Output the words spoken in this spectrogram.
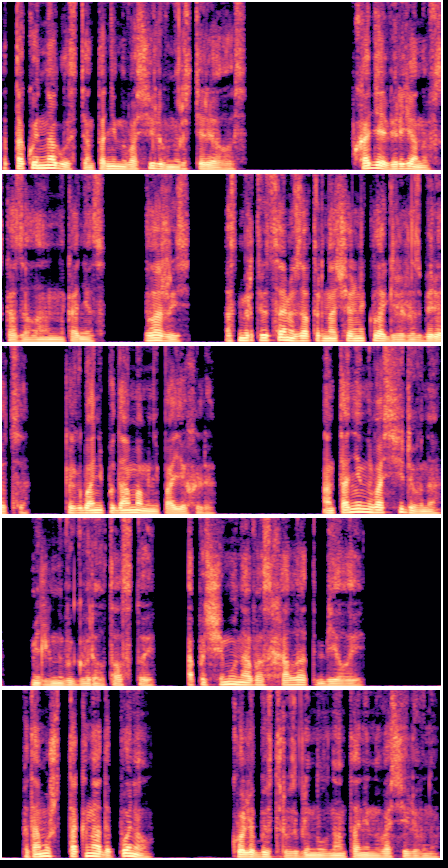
От такой наглости Антонина Васильевна растерялась. «Входи, Верьянов», — сказала она наконец, — «и ложись. А с мертвецами завтра начальник лагеря разберется, как бы они по домам не поехали». «Антонина Васильевна», — медленно выговорил Толстой, — «а почему на вас халат белый?» «Потому что так надо, понял?» Коля быстро взглянул на Антонину Васильевну.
